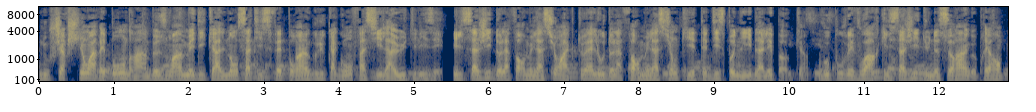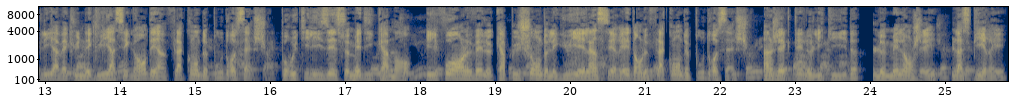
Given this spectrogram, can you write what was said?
nous cherchions à répondre à un besoin médical non satisfait pour un glucagon facile à utiliser. Il s'agit de la formulation actuelle ou de la formulation qui était disponible à l'époque. Vous pouvez voir qu'il s'agit d'une seringue pré-remplie avec une aiguille assez grande et un flacon de poudre sèche. Pour utiliser ce médicament, il faut enlever le capuchon de l'aiguille et l'insérer dans le flacon de poudre sèche, injecter le liquide, le mélanger, l'aspirer,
